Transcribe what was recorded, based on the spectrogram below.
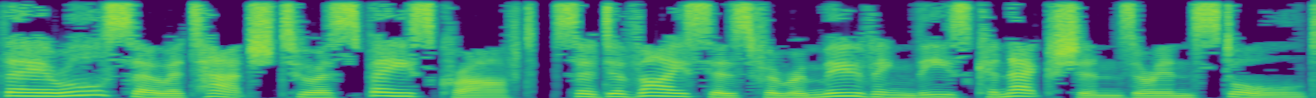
They are also attached to a spacecraft, so devices for removing these connections are installed.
